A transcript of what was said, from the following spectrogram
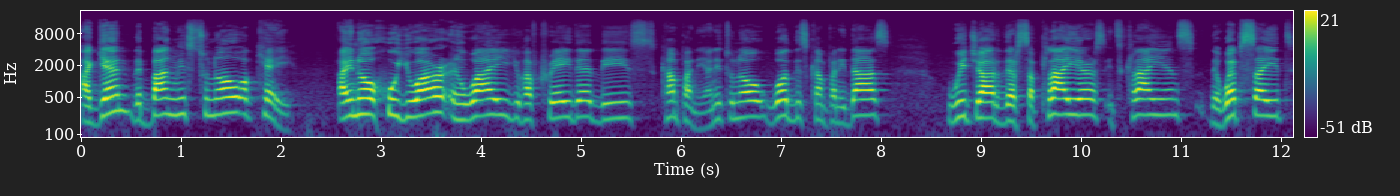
Again, the bank needs to know, okay, I know who you are and why you have created this company. I need to know what this company does, which are their suppliers, its clients, the website,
